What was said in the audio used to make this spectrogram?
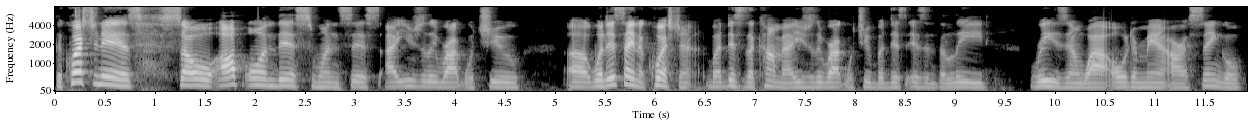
the question is, so off on this one, sis, I usually rock with you. Uh, well, this ain't a question, but this is a comment. I usually rock with you, but this isn't the lead reason why older men are single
